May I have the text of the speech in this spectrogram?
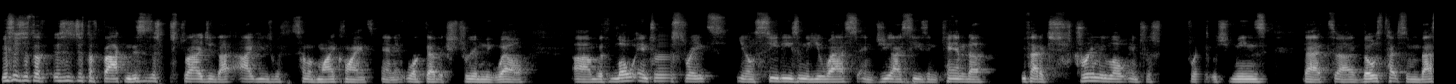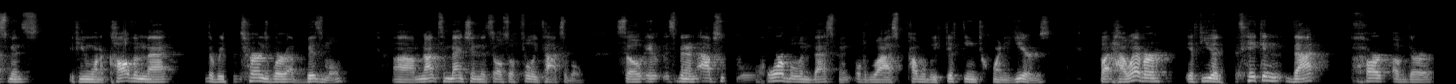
This is just a this is just a fact, and this is a strategy that I use with some of my clients, and it worked out extremely well um, with low interest rates, you know, CDs in the US and GICs in Canada, we've had extremely low interest rates, which means that uh, those types of investments, if you want to call them that, the returns were abysmal. Um, not to mention, it's also fully taxable. So it, it's been an absolute horrible investment over the last probably 15, 20 years. But however, if you had taken that part of their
